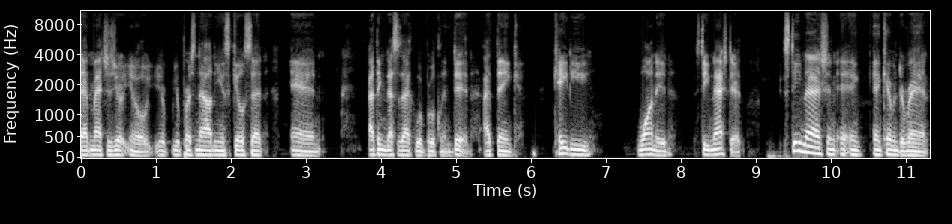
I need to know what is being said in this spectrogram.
that matches your you know your your personality and skill set, and I think that's exactly what Brooklyn did. I think KD wanted Steve Nash there. Steve Nash and, and, and Kevin Durant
